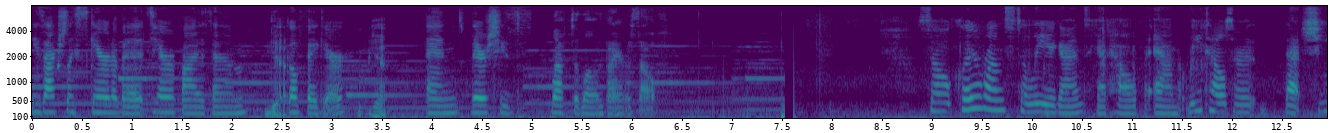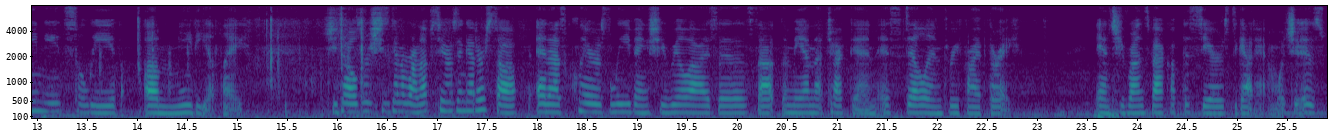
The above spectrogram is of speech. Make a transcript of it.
He's actually scared of it, terrifies him. Yeah. Go figure Yeah. and there she's left alone by herself. So Claire runs to Lee again to get help, and Lee tells her that she needs to leave immediately. She tells her she's going to run upstairs and get her stuff, and as Claire is leaving, she realizes that the man that checked in is still in 353. And she runs back up the stairs to get him, which is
